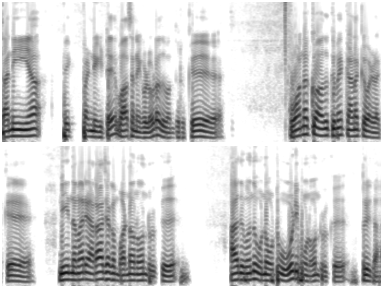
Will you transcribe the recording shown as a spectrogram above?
தனியாக பிக் பண்ணிக்கிட்டு வாசனைகளோடு அது வந்திருக்கு. உனக்கும் அதுக்குமே கணக்கு வழக்கு. நீ இந்த மாதிரி அராஜகம் பண்ணணும்னு இருக்கு. அது வந்து உன்னை விட்டு ஓடி போகணும்னு இருக்கு புரியுதா?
